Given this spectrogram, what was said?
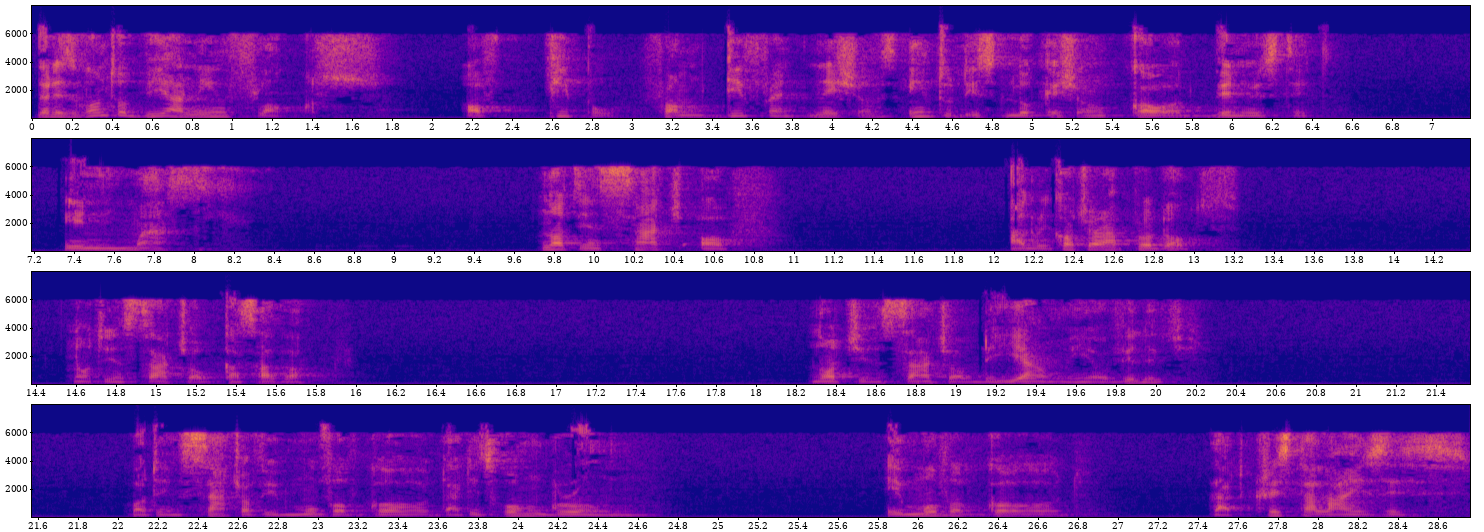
There is going to be an influx of people from different nations into this location called Benue State. In mass, not in search of agricultural products, not in search of cassava, not in search of the yam in your village, but in search of a move of God that is homegrown, a move of God that crystallizes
